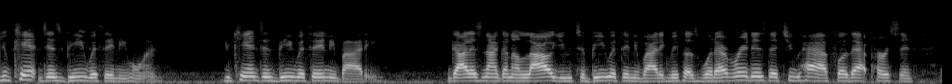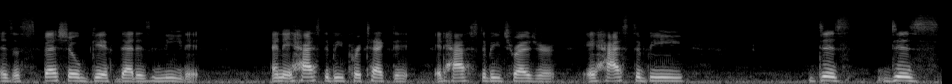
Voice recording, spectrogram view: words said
you can't just be with anyone. You can't just be with anybody. God is not going to allow you to be with anybody because whatever it is that you have for that person is a special gift that is needed. And it has to be protected. It has to be treasured. It has to be this this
